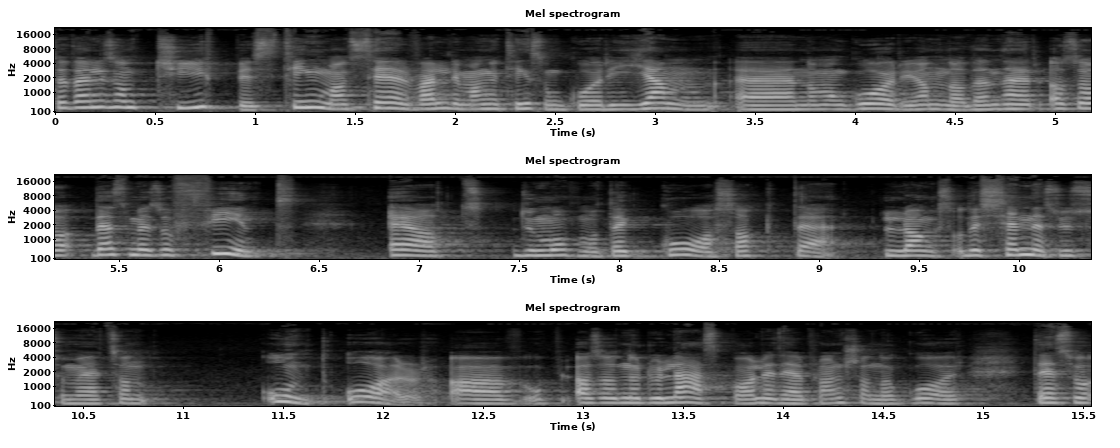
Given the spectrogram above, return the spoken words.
Det er en sånn typisk ting man ser veldig mange ting som går igjen eh, når man går gjennom den her. Altså, det som er så fint, er at du må på en måte gå sakte langs, og det kjennes ut som et sånn ondt år av altså Når du leser på alle de her plansjene og går Det er så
